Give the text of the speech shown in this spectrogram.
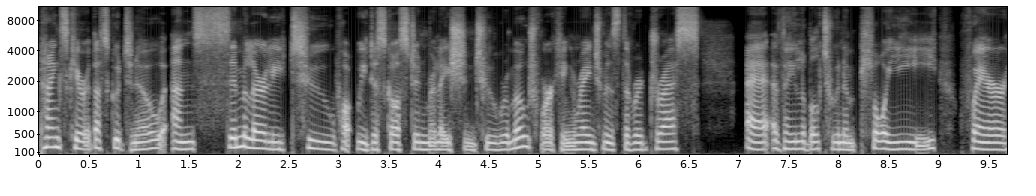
Thanks, Ciara. That's good to know. And similarly to what we discussed in relation to remote working arrangements, the redress uh, available to an employee where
